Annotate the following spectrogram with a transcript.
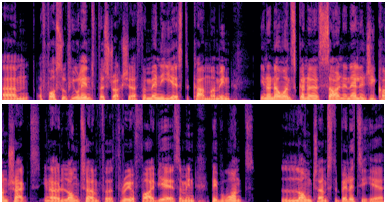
um, fossil fuel infrastructure for many years to come. I mean, you know, no one's going to sign an LNG contract, you know, long term for three or five years. I mean, people want long term stability here.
